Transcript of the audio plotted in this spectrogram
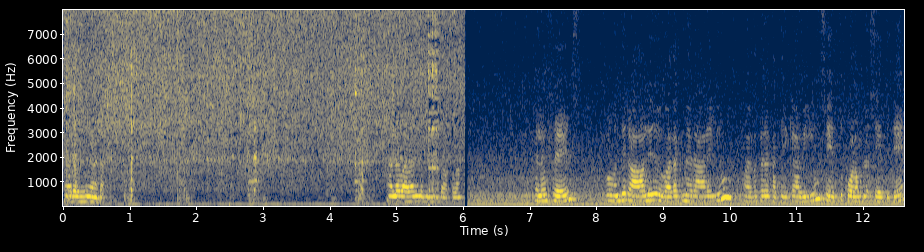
வேறு எதுவும் வேண்டாம். நல்லா வதங்கினது பார்க்கலாம். ஹலோ ஃப்ரெண்ட்ஸ் இப்போ வந்து இறால் வதக்கின இறாலையும் வதக்கிற கத்திரிக்காயையும் சேர்த்து குழம்புல சேர்த்துட்டேன்.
